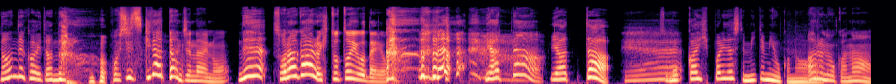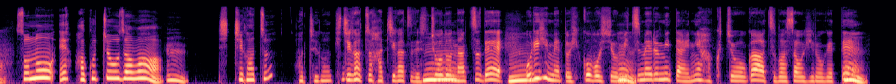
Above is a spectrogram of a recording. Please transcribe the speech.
なんで描いたんだろ星好きだったんじゃないの？うね。空がある人とようだよ やった。やった。へそうもう一回引っ張り出して見てみようかな。あるのかな？そのえ白鳥座はうん。7月？8月？7月8月です、うん。ちょうど夏で、うん。織姫と彦星を見つめるみたいに白鳥が翼を広げて、うん。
